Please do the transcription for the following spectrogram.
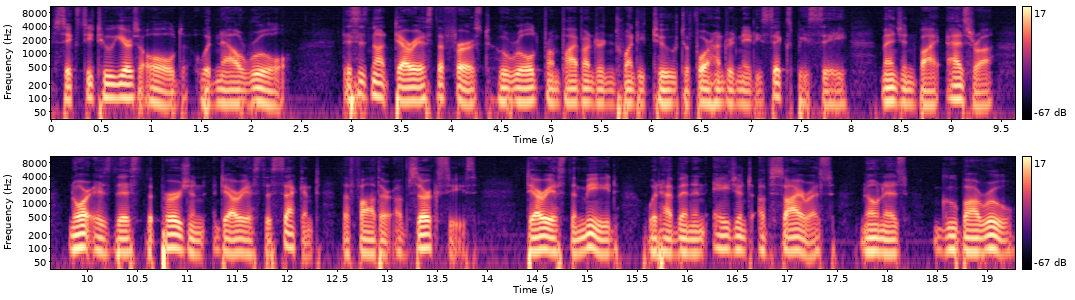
sixty two years old, would now rule. This is not Darius the First, who ruled from 522 to 486 BC, mentioned by Ezra, nor is this the Persian Darius the Second, the father of Xerxes. Darius the Mede would have been an agent of Cyrus, known as Gubaru,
